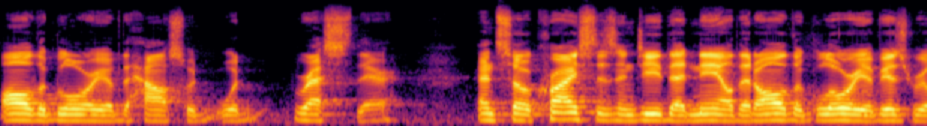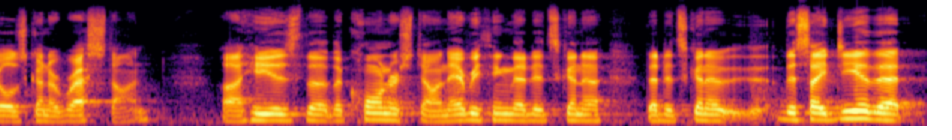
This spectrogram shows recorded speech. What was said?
All the glory of the house would, would rest there. And so Christ is indeed that nail that all the glory of Israel is going to rest on. Uh, he is the, the cornerstone, everything that it's going to, that it's going to, this idea that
